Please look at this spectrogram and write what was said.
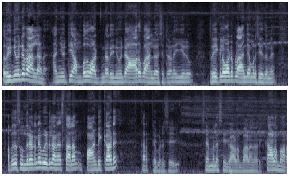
റിന്യൂവിന്റെ പാനലാണ്. അഞ്ഞൂറ്റി അമ്പത് വാട്ടിന്റെ റിന്യൂവിന്റെ ആറ് പാനൽ വെച്ചിട്ടാണ് ഈ ഒരു ത്രീ കിലോ വാട്ട് പ്ലാന്റ് നമ്മൾ ചെയ്തിട്ടുണ്ട് അപ്പോൾ ഇത് സുന്ദരേട്ടന്റെ വീട്ടിലാണ്. സ്ഥലം പാണ്ടിക്കാട് കറക്റ്റ് ചെമ്മലശ്ശേരി കാളമ്പാറ എന്ന് പറയും. കാളമ്പാറ.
